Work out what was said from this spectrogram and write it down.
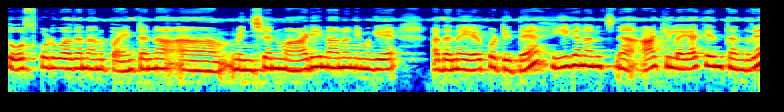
ತೋರಿಸ್ಕೊಡುವಾಗ ನಾನು ಪಾಯಿಂಟನ್ನು ಮೆನ್ಷನ್ ಮಾಡಿ ನಾನು ನಿಮಗೆ ಅದನ್ನು ಹೇಳ್ಕೊಟ್ಟಿದ್ದೆ. ಈಗ ನಾನು ಹಾಕಿಲ್ಲ. ಯಾಕೆ ಅಂತಂದರೆ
